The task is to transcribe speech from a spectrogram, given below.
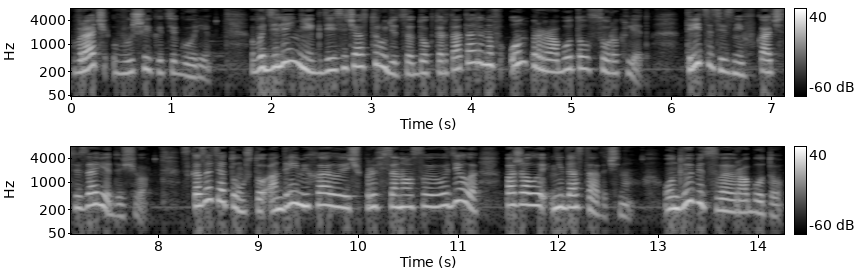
врач высшей категории. В отделении, где сейчас трудится доктор Татаринов, он проработал 40 лет. 30 из них в качестве заведующего. Сказать о том, что Андрей Михайлович – профессионал своего дела, пожалуй, недостаточно. Он любит свою свою работу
